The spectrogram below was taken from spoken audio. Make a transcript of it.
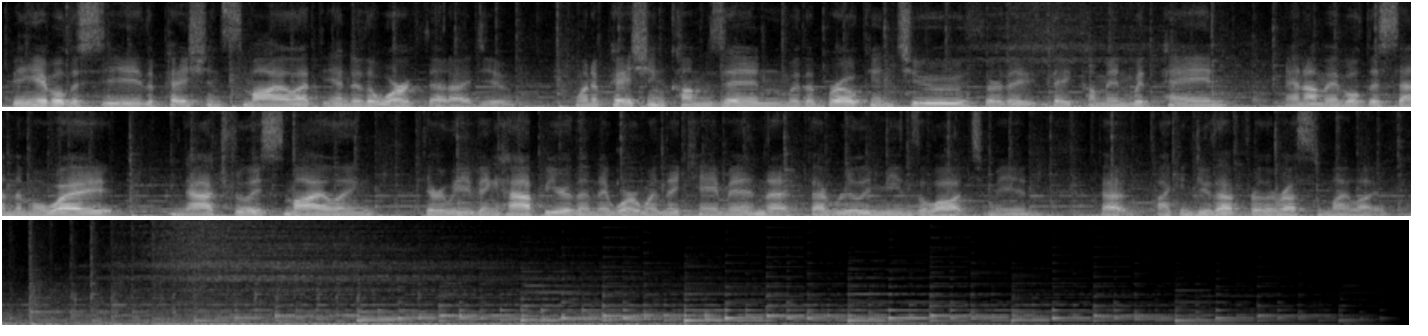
being able to see the patient smile at the end of the work that I do. When a patient comes in with a broken tooth or they, they come in with pain and I'm able to send them away naturally smiling they're leaving happier than they were when they came in, that, that really means a lot to me and that I can do that for the rest of my life.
